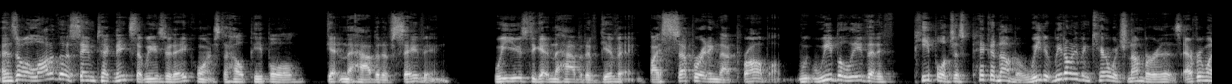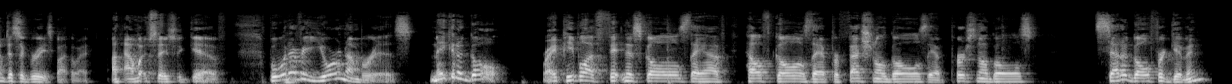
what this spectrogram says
And so a lot of those same techniques that we use at Acorns to help people get in the habit of saving, we use to get in the habit of giving by separating that problem. We, we believe that if people just pick a number, we, we don't even care which number it is. Everyone disagrees, by the way, on how much they should give. But whatever your number is, make it a goal right? People have fitness goals, they have health goals, they have professional goals, they have personal goals. Set a goal for giving,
